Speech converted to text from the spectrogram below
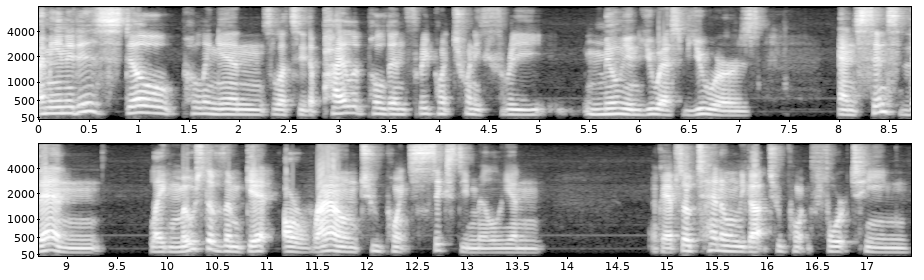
I mean it is still pulling in so let's see the pilot pulled in 3.23 million US viewers and since then like most of them get around 2.60 million. Okay episode 10 only got 2.14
